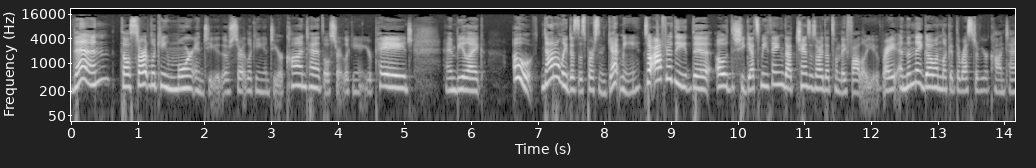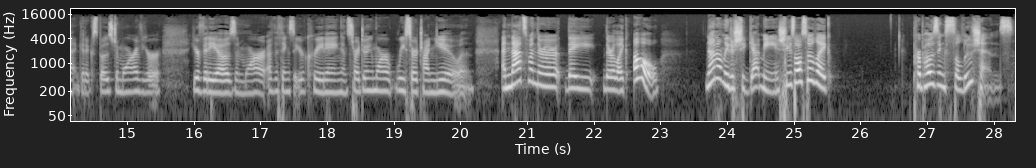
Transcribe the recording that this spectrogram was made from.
Then they'll start looking more into you. They'll start looking into your content, they'll start looking at your page and be like, "Oh, not only does this person get me." So after the the oh, she gets me thing, that chances are that's when they follow you, right? And then they go and look at the rest of your content, get exposed to more of your your videos and more of the things that you're creating and start doing more research on you. And and that's when they're they they're like, "Oh, not only does she get me, she's also like proposing solutions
